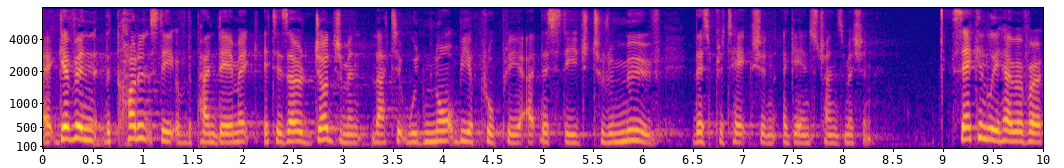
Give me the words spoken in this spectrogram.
Uh, given the current state of the pandemic, it is our judgment that it would not be appropriate at this stage to remove this protection against transmission. Secondly, however,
